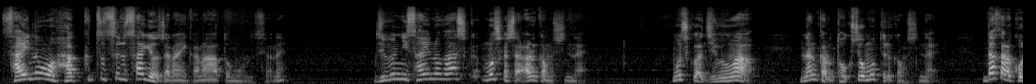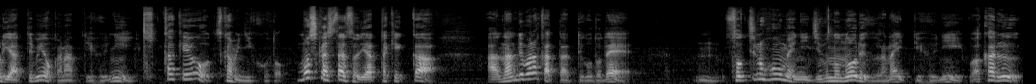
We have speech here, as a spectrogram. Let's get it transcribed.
才能を発掘する作業じゃないかなと思うんですよね。自分に才能がもしかしたらあるかもしれない。もしくは自分は何かの特徴を持ってるかもしれない。だからこれやってみようかなっていうふうにきっかけをつかみに行くこと。もしかしたらそれやった結果あ何でもなかったっていうことで、うん、そっちの方面に自分の能力がないっていうふうに分かる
